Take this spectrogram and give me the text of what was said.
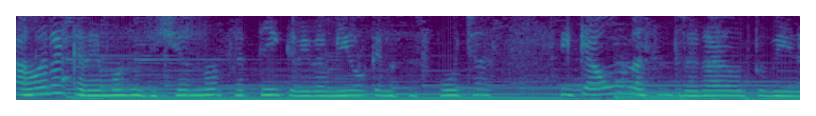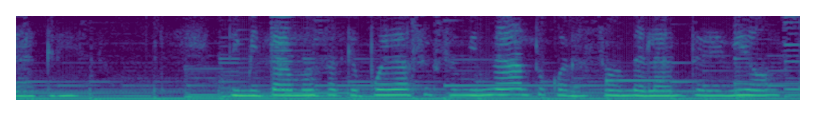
Ahora queremos dirigirnos a ti, querido amigo que nos escuchas y que aún has entregado tu vida a Cristo. Te invitamos a que puedas examinar tu corazón delante de Dios,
